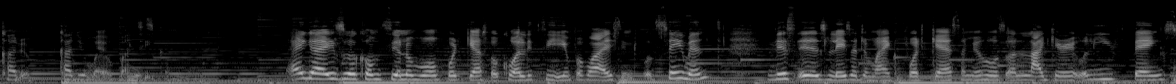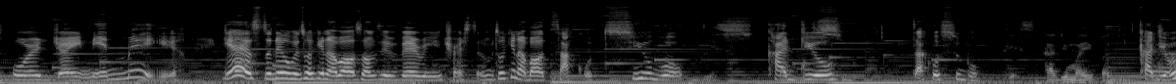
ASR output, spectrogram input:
cardio- cardiomyopathy. Yes. Hi guys, welcome to your number one podcast for quality improvised entertainment. This is Laser the Mic podcast. I'm your host Olagere Olive. Thanks for joining me. Yes, today we'll be talking about something very interesting. We're talking about Takotsubo Yes. cardio Subo. Takotsubo Yes. Kajumaipo. cardio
